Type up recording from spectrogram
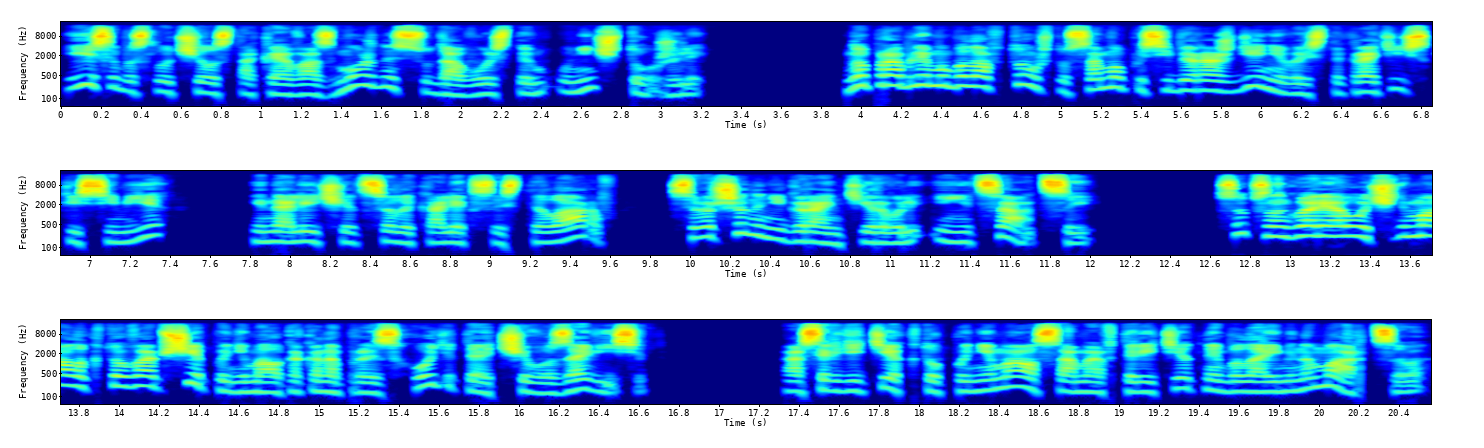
и если бы случилась такая возможность, с удовольствием уничтожили. Но проблема была в том, что само по себе рождение в аристократической семье и наличие целой коллекции стелларов совершенно не гарантировали инициации. Собственно говоря, очень мало кто вообще понимал, как она происходит и от чего зависит. А среди тех, кто понимал, самой авторитетной была именно Марцева.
